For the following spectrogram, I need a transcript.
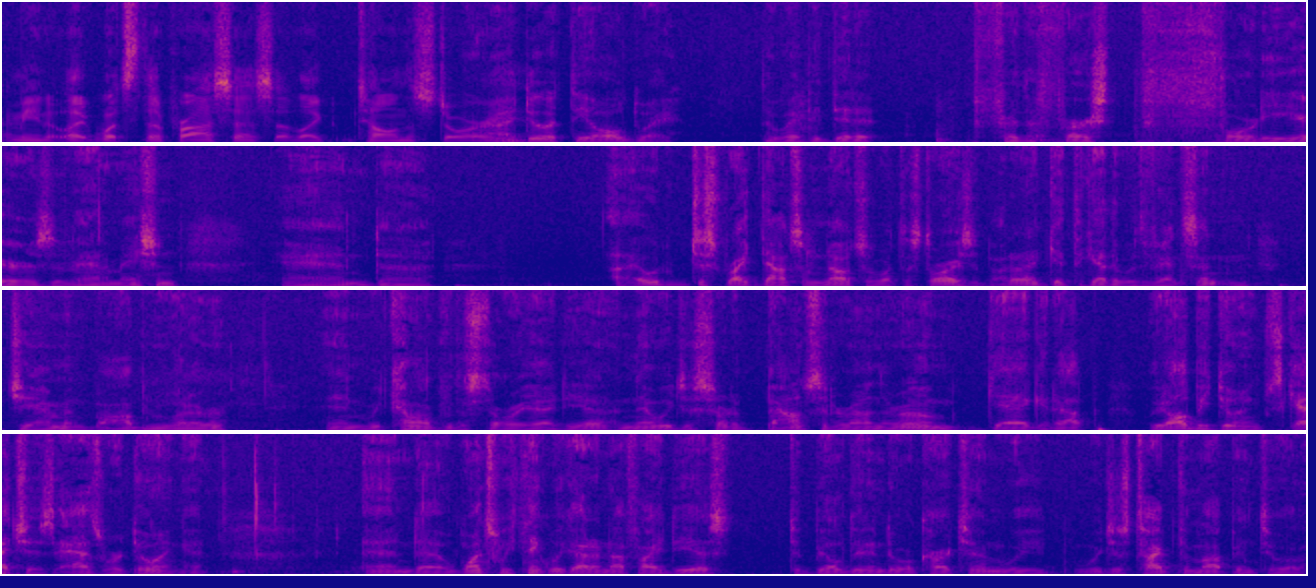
I mean, like, what's the process of like telling the story? I do it the old way, the way they did it for the first 40 years of animation. And uh, I would just write down some notes of what the story's about. And I'd get together with Vincent and Jim and Bob and whatever, and we'd come up with a story idea, and then we just sort of bounce it around the room, gag it up. We'd all be doing sketches as we're doing it, and uh, once we think we got enough ideas to build it into a cartoon, we we just type them up into an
